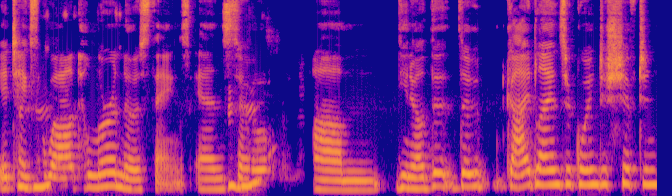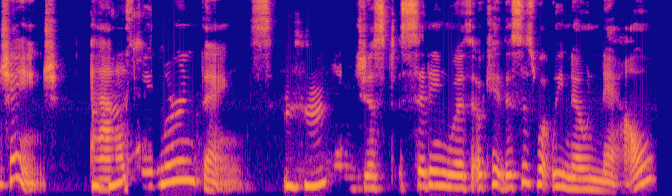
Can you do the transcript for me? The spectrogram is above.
It takes mm-hmm. a while to learn those things. And so, mm-hmm. um, you know, the, the guidelines are going to shift and change mm-hmm. as we learn things. Mm-hmm. Just sitting with, okay, this is what we know now.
